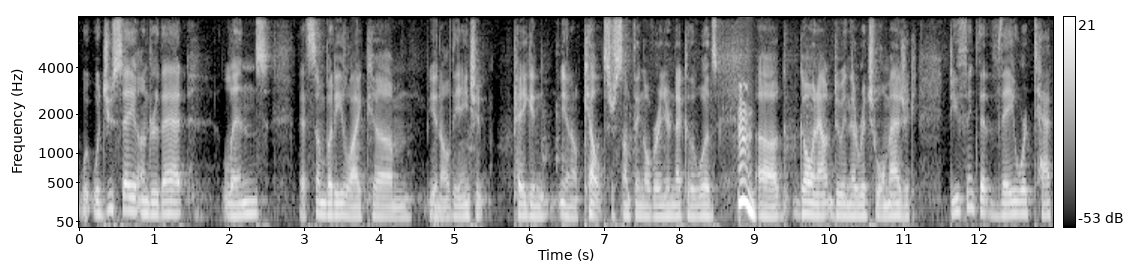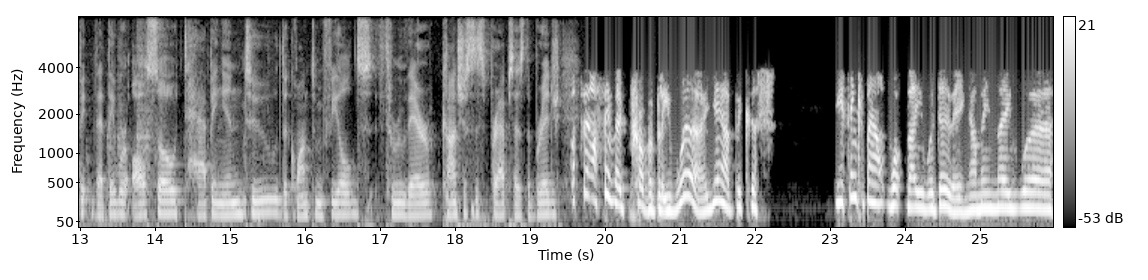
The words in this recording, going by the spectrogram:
Would you say under that lens that somebody like um, you know the ancient pagan you know Celts or something over in your neck of the woods uh, going out and doing their ritual magic do you think that they were tapping that they were also tapping into the quantum fields through their consciousness perhaps as the bridge I think I think they probably were, yeah, because you think about what they were doing. I mean, they were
